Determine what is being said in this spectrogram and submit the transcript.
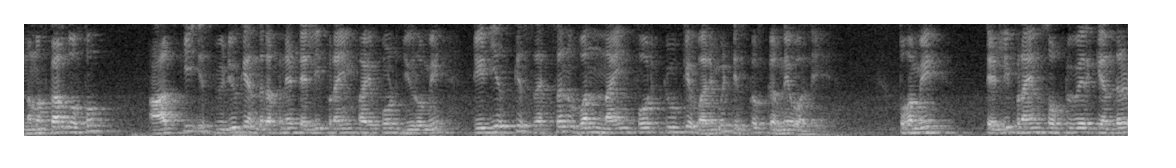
नमस्कार दोस्तों, आज की इस वीडियो के अंदर अपने टेली प्राइम 5.0 में टीडीएस के सेक्शन 194 क्यू के बारे में डिस्कस करने वाले हैं। तो हमें टेली प्राइम सॉफ्टवेयर के अंदर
